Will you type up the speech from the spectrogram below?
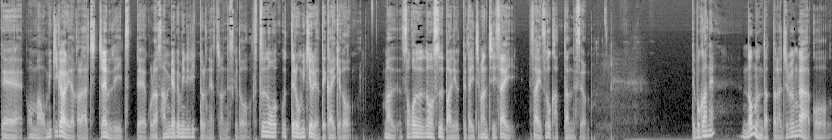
で、まあ、おみき代わりだからちっちゃいのでいいっつって、これは 300ml のやつなんですけど、普通の売ってるおみきよりはでかいけど、まあ、そこのスーパーに売ってた一番小さいサイズを買ったんですよ。で、僕はね、飲むんだったら自分がこ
